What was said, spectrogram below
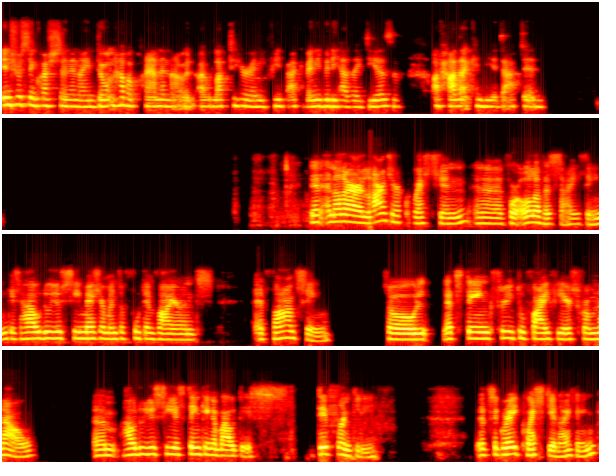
interesting question, and I don't have a plan. And I would I would love to hear any feedback if anybody has ideas of of how that can be adapted. Then another larger question uh, for all of us, I think, is how do you see measurement of food environments advancing? So let's think three to five years from now. Um, how do you see us thinking about this differently? That's a great question, I think.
